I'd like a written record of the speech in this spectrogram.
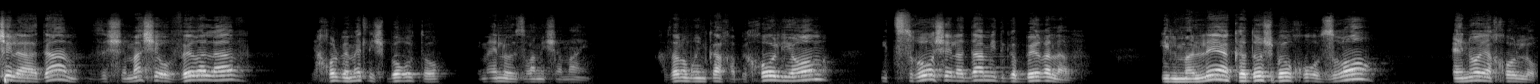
שה, של האדם זה שמה שעובר עליו יכול באמת לשבור אותו אם אין לו עזרה משמיים. חז"ל אומרים ככה, בכל יום יצרו של אדם מתגבר עליו, אלמלא הקדוש ברוך הוא עוזרו, אינו יכול לו.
